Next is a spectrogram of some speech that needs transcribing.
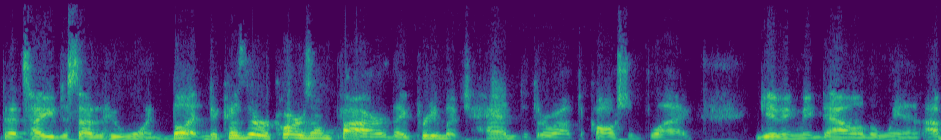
that's how you decided who won. But because there were cars on fire, they pretty much had to throw out the caution flag, giving McDowell the win. I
